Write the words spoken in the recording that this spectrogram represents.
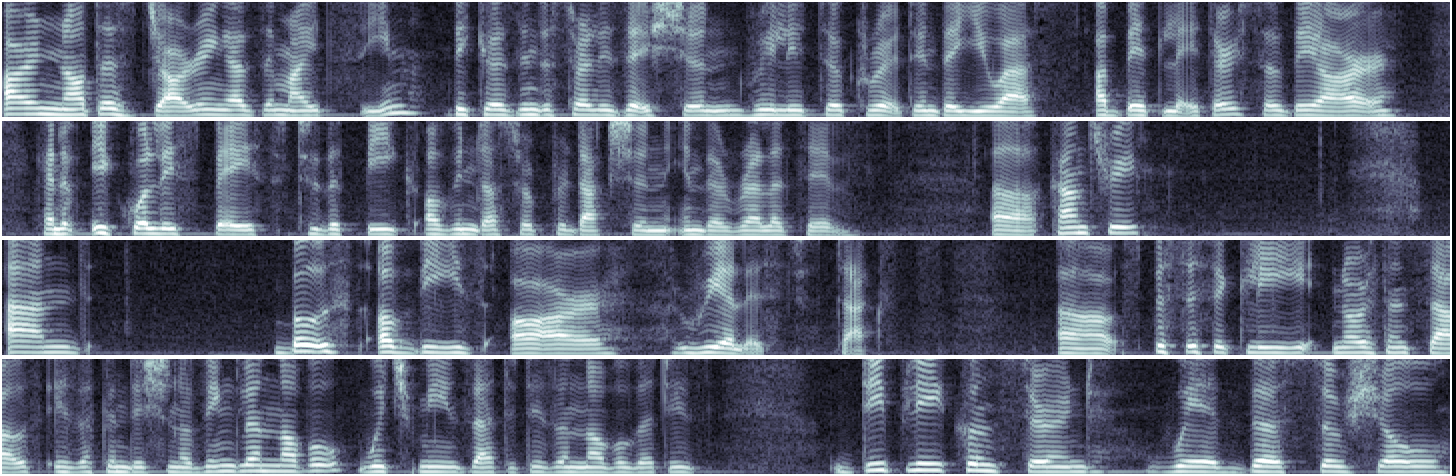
are not as jarring as they might seem because industrialization really took root in the US a bit later. So they are kind of equally spaced to the peak of industrial production in the relative uh, country. And both of these are realist texts. Uh, specifically, North and South is a condition of England novel, which means that it is a novel that is deeply concerned with the social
